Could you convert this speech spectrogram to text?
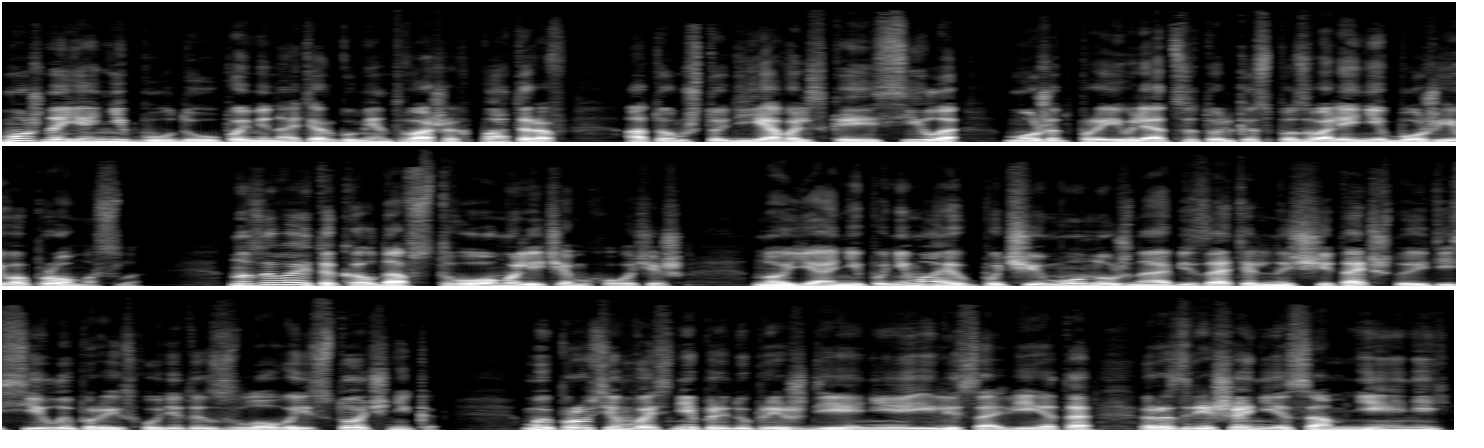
Можно я не буду упоминать аргумент ваших патеров о том, что дьявольская сила может проявляться только с позволения Божьего промысла? Называй это колдовством или чем хочешь, но я не понимаю, почему нужно обязательно считать, что эти силы происходят из злого источника. Мы просим во сне предупреждения или совета, разрешения сомнений,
